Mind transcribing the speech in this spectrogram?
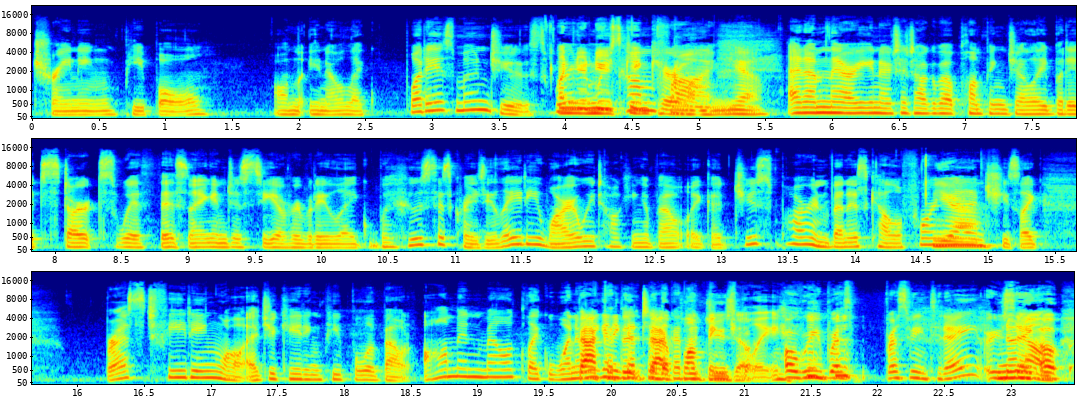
training people on, you know, like, what is moon juice? Where On your new skincare line, yeah. And I'm there, you know, to talk about plumping jelly, but it starts with this, and I can just see everybody like, well, who's this crazy lady? Why are we talking about like a juice bar in Venice, California? Yeah. And she's like, breastfeeding while educating people about almond milk. Like, when are Back we going to get to the plumping bar- jelly? Oh, were you breast, breastfeeding today? Or are you No, saying, no. oh,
